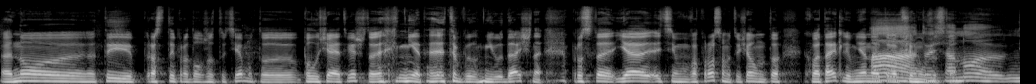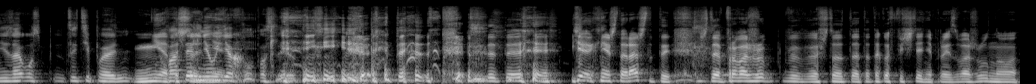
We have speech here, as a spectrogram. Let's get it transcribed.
Но ты, раз ты продолжил эту тему, то получай ответ, что нет, это было неудачно. Просто я этим вопросом отвечал на то, хватает ли у меня на это а, вообще мужества. то есть оно не за... Ты типа нет, в отель что, не нет. уехал после этого? Я, конечно, рад, что ты, что я провожу что это такое впечатление произвожу, но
